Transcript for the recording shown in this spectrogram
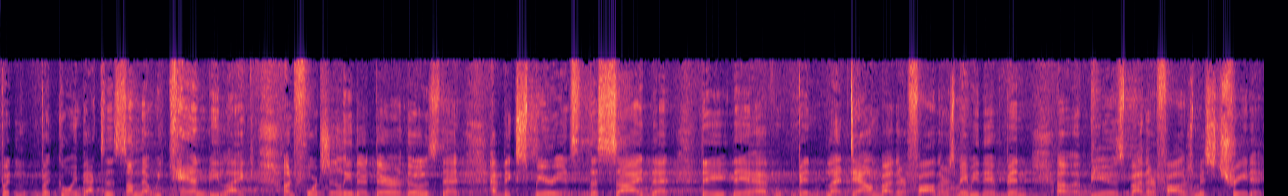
But, but going back to the some that we can be like, unfortunately, that there are those that have experienced the side that they, they have been let down by their fathers. Maybe they've been uh, abused by their fathers, mistreated.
